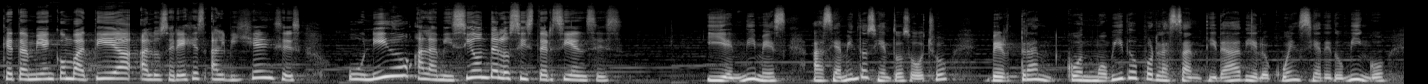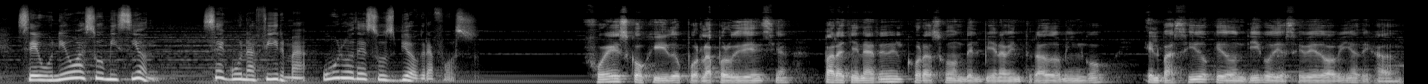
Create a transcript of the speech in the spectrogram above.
que también combatía a los herejes albigenses, unido a la misión de los cistercienses. Y en Nimes, hacia 1208, Bertrand, conmovido por la santidad y elocuencia de Domingo, se unió a su misión, según afirma uno de sus biógrafos. Fue escogido por la providencia para llenar en el corazón del bienaventurado Domingo el vacío que don Diego de Acevedo había dejado.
